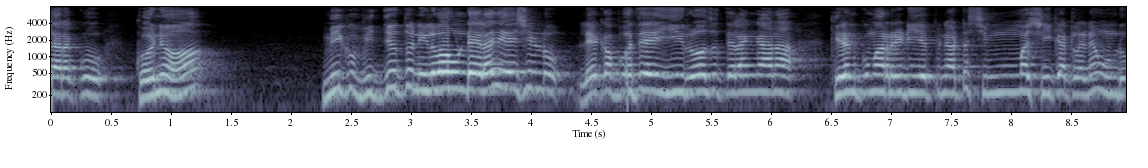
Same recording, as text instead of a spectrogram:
ధరకు కొనో మీకు విద్యుత్ నిల్వ ఉండేలా చేసిండు. లేకపోతే ఈరోజు తెలంగాణ కిరణ్ కుమార్ రెడ్డి చెప్పినట్టు సింహ చీకట్లనే ఉండు.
